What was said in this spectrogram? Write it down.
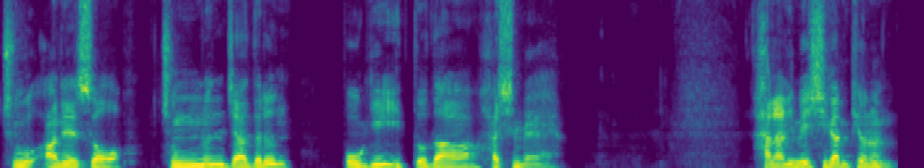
주 안에서 죽는 자들은 복이 있도다 하심에 하나님의 시간표는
